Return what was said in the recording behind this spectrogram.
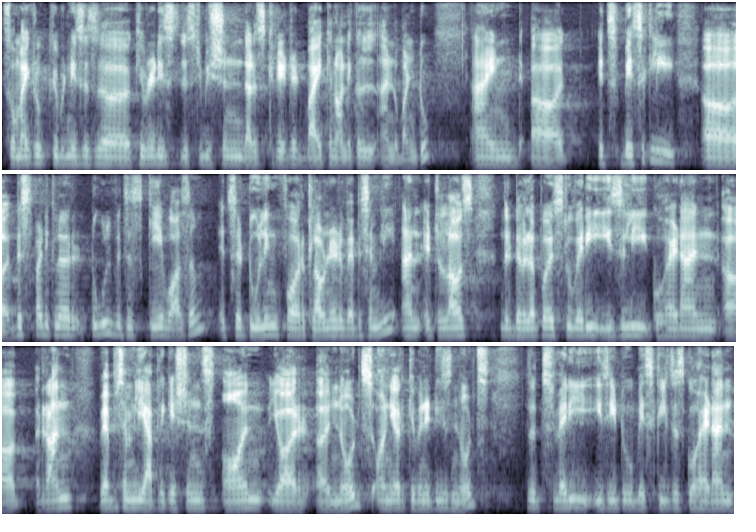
So micro Kubernetes is a Kubernetes distribution that is created by Canonical and Ubuntu. And uh, it's basically uh, this particular tool, which is KWASM. It's a tooling for Cloud Native WebAssembly, and it allows the developers to very easily go ahead and uh, run WebAssembly applications on your uh, nodes, on your Kubernetes nodes. So it's very easy to basically just go ahead and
